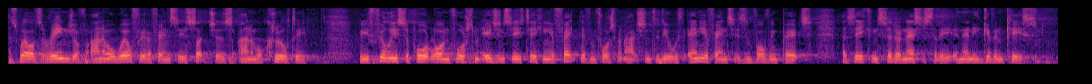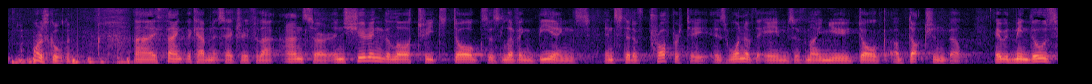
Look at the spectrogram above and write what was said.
as well as a range of animal welfare offences such as animal cruelty. We fully support law enforcement agencies taking effective enforcement action to deal with any offences involving pets as they consider necessary in any given case. Morris Golden. I thank the Cabinet Secretary for that answer. Ensuring the law treats dogs as living beings instead of property is one of the aims of my new dog abduction bill. It would mean those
